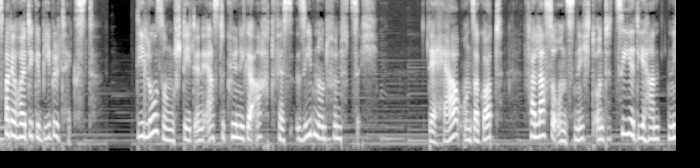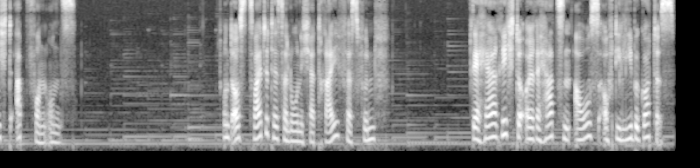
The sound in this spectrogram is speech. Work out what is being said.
Das war der heutige Bibeltext. Die Losung steht in 1. Könige 8, Vers 57. Der Herr, unser Gott, verlasse uns nicht und ziehe die Hand nicht ab von uns. Und aus 2. Thessalonicher 3, Vers 5. Der Herr richte eure Herzen aus auf die Liebe Gottes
